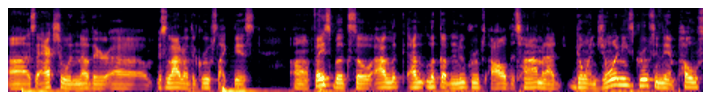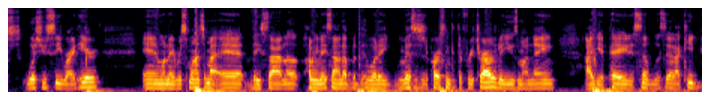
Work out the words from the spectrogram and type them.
uh, it's actual another uh, it's a lot of other groups like this on Facebook. So I look I look up new groups all the time, and I go and join these groups, and then post what you see right here. And when they respond to my ad, they sign up. I mean, they sign up, but when they message the person, get the free charger, they use my name. I get paid. As simple as that. I keep,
